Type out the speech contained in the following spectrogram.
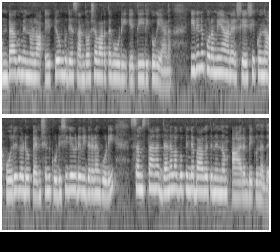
ഉണ്ടാകുമെന്നുള്ള ഏറ്റവും പുതിയ സന്തോഷ വാർത്ത കൂടി എത്തിയിരിക്കുകയാണ്. ഇതിനു പുറമെയാണ് ശേഷിക്കുന്ന ഒരു ഗഡു പെൻഷൻ കുടിശ്ശികയുടെ വിതരണം കൂടി സംസ്ഥാന ധനവകുപ്പിന്റെ ഭാഗത്തു നിന്നും ആരംഭിക്കുന്നത്.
